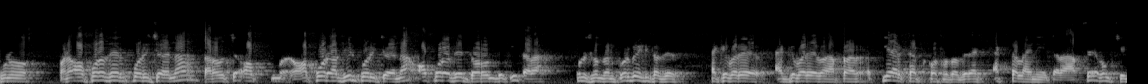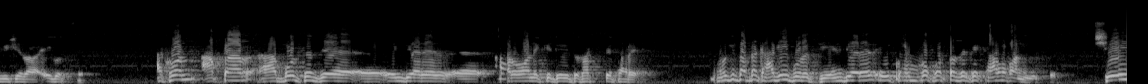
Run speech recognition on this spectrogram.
কোনো মানে অপরাধের পরিচয় না, তারা হচ্ছে অপরাধীর পরিচয় না, অপরাধের ধরন দেখি তারা অনুসন্ধান করবে এটি তাদের একেবারে একেবারে আপনার ক্লিয়ার কাট কথা তাদের একটা লাইনে তারা আছে এবং সে বিষয়ে তারা এগোচ্ছে। এখন আপনার বলছেন যে এনডিআর এর আরও অনেকে জড়িত থাকতে পারে। আমি কিন্তু আপনাকে আগেই বলেছি এনবিআর এর এই কর্মকর্তাদেরকে কারা বানিয়েছে? সেই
